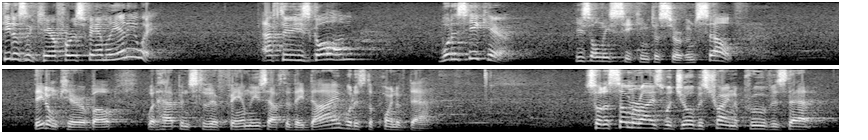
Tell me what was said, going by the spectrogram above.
He doesn't care for his family anyway. After he's gone, what does he care? He's only seeking to serve himself. They don't care about what happens to their families after they die. What is the point of that? So, to summarize what Job is trying to prove is that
